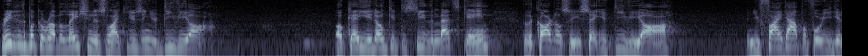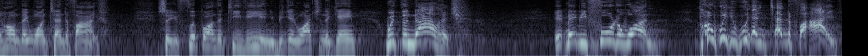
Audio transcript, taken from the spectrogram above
Reading the book of Revelation is like using your DVR. Okay, you don't get to see the Mets game for the Cardinals, so you set your DVR and you find out before you get home they won 10 to 5. So you flip on the TV and you begin watching the game with the knowledge it may be 4 to 1 but we win 10 to 5.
